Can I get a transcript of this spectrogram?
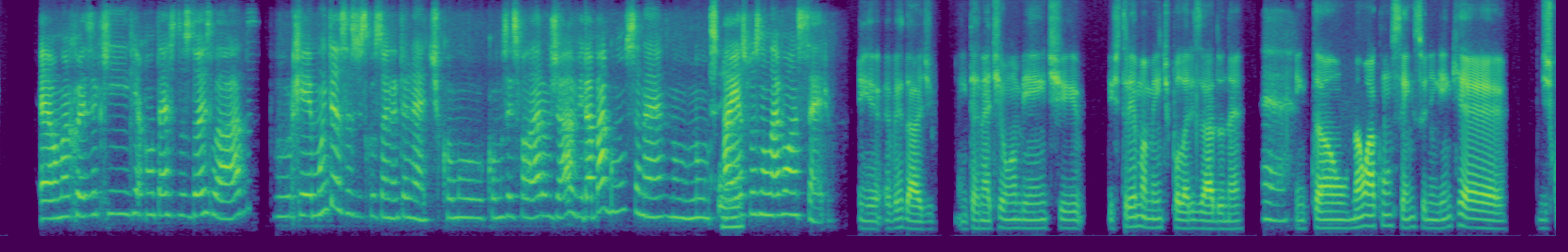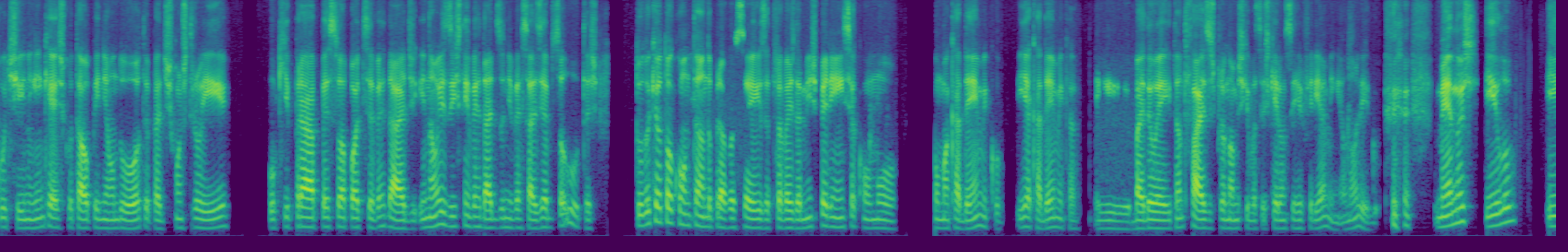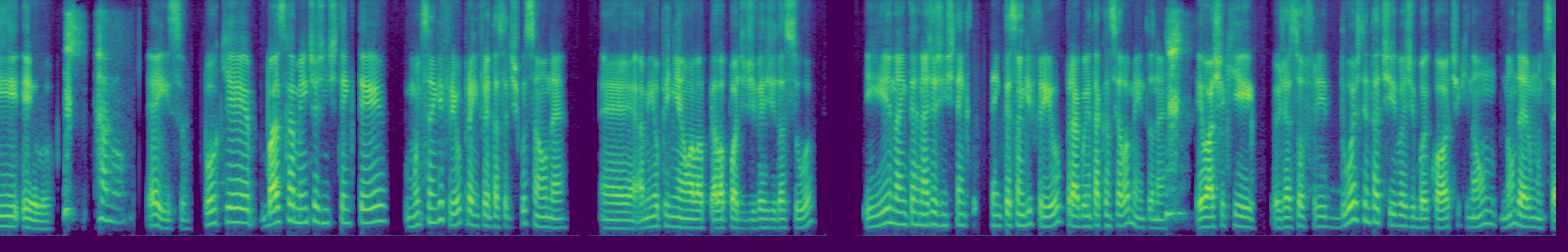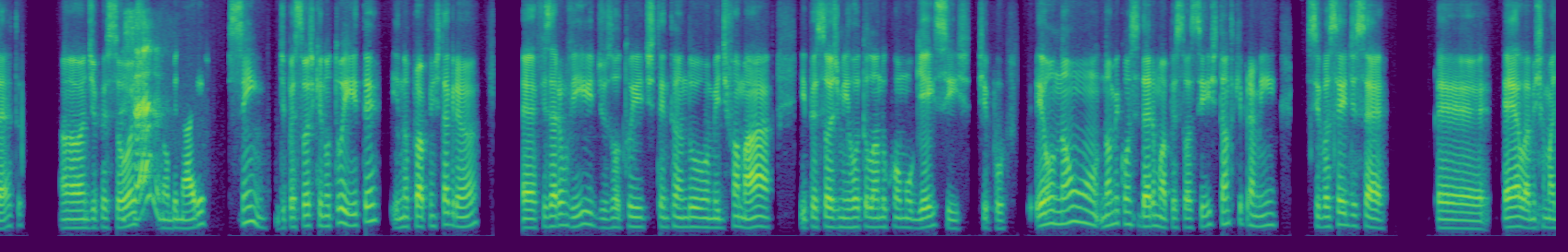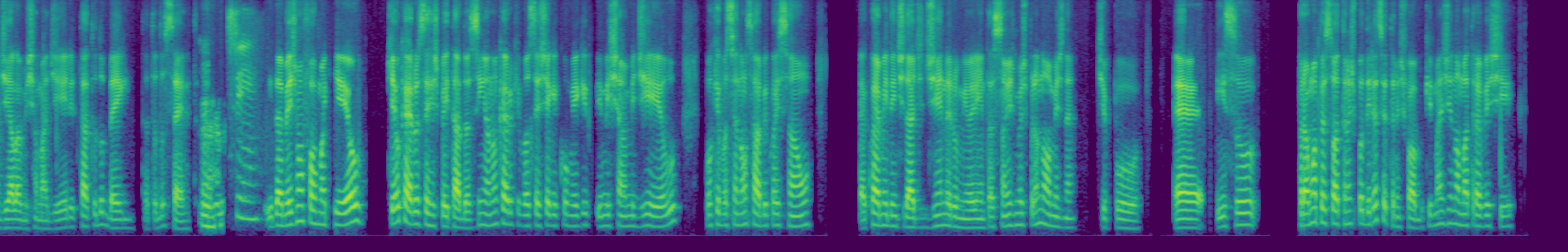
É uma coisa que, que acontece dos dois lados, porque muitas dessas discussões na internet, como, como vocês falaram já, vira bagunça, né? Não, não, Sim. aí as pessoas não levam a sério. É, é verdade. A internet é um ambiente extremamente polarizado, né? É, Então, não há consenso, ninguém quer discutir, ninguém quer escutar a opinião do outro para desconstruir o que para a pessoa pode ser verdade. E não existem verdades universais e absolutas. Tudo que eu estou contando para vocês através da minha experiência como, como acadêmico e acadêmica, e, by the way, tanto faz os pronomes que vocês queiram se referir a mim, eu não ligo. Menos ilo e elo. tá bom. É isso. Porque basicamente a gente tem que ter muito sangue frio para enfrentar essa discussão, né? É, a minha opinião ela, ela pode divergir da sua. E na internet a gente tem que, tem que ter sangue frio para aguentar cancelamento, né? Eu acho que eu já sofri duas tentativas de boicote que não, não deram muito certo, ah, de pessoas sério? não binárias. Sim, de pessoas que no Twitter e no próprio Instagram é, fizeram vídeos ou tweets tentando me difamar e pessoas me rotulando como gay cis. Tipo, eu não, não me considero uma pessoa cis, tanto que pra mim, se você disser é, ela, me chamar de ela, me chamar de ele, tá tudo bem, tá tudo certo. Uhum. Sim. E da mesma forma que eu que eu quero ser respeitado assim, eu não quero que você chegue comigo e- e me chame de elo, porque você não sabe quais são, é, qual é a minha identidade de gênero, minha orientação e os meus pronomes, né? Tipo, é, isso para uma pessoa trans poderia ser transfóbico. Imagina uma travesti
